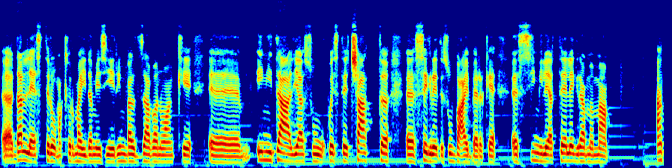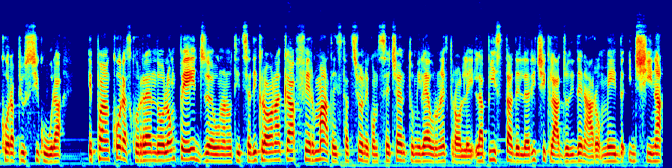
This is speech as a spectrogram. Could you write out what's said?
eh, dall'estero ma che ormai da mesi rimbalzavano anche eh, in Italia su queste chat eh, segrete su Viber che è simile a Telegram ma ancora più sicura e poi ancora scorrendo l'home page, una notizia di cronaca, fermata in stazione con 600.000 euro nel trolley, la pista del riciclaggio di denaro made in Cina.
